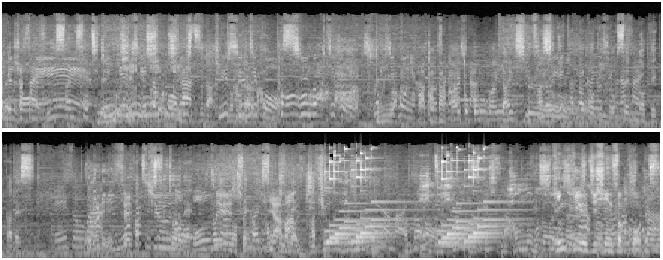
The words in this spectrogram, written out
いてください緊急地震速報が九州地方中国地方四国地方に発表されました男子走り高跳び予選の結果です。映像は初出場で去年の世界選手権初を始緊急地震速報です。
